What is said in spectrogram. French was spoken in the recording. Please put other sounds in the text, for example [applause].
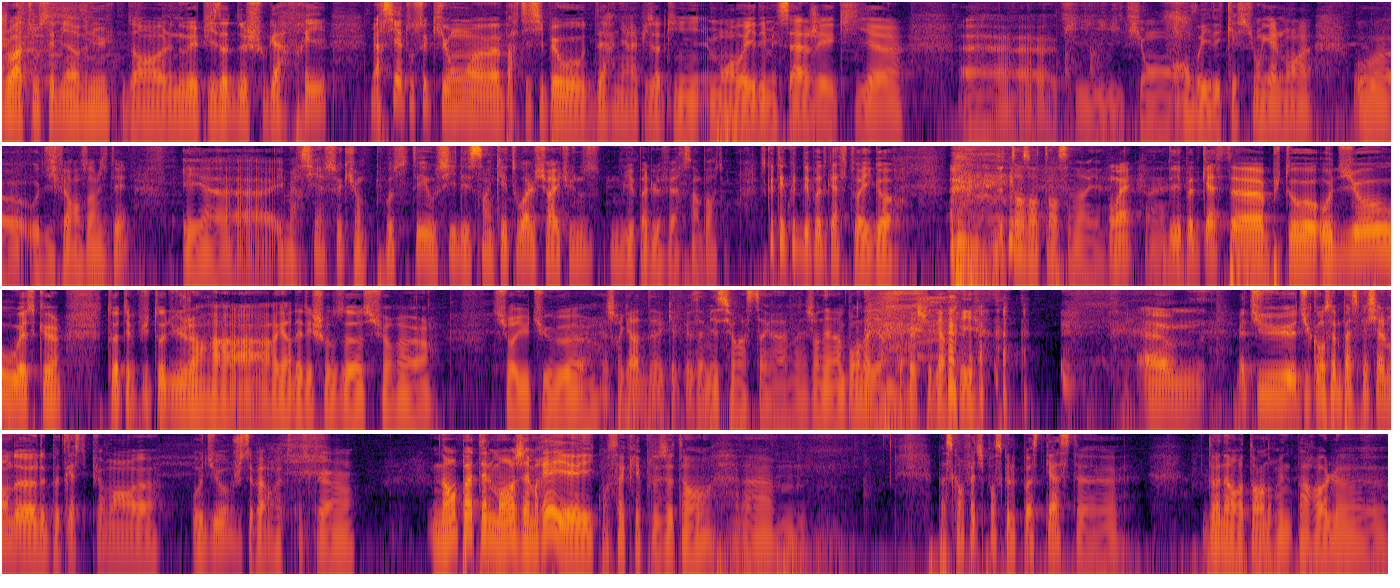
Bonjour à tous et bienvenue dans le nouvel épisode de Sugar Free. Merci à tous ceux qui ont euh, participé au dernier épisode, qui m'ont envoyé des messages et qui, euh, euh, qui, ont envoyé des questions également aux, différents invités. Et, et merci à ceux qui ont posté aussi des 5 étoiles sur iTunes. N'oubliez pas de le faire, c'est important. Est-ce que tu écoutes des podcasts, toi, Igor? [laughs] De temps en temps, ça m'arrive. Ouais. Ouais. Des podcasts euh, plutôt audio ou est-ce que toi, tu es plutôt du genre à regarder des choses euh, sur, euh, sur YouTube euh? Je regarde quelques amis sur Instagram. J'en ai un bon d'ailleurs qui s'appelle Sugar Free. [laughs] [laughs] Euh, mais tu, tu consommes pas spécialement de, de podcasts purement audio? Je sais pas en fait. Est-ce que? non, pas tellement. J'aimerais y y consacrer plus de temps. Parce qu'en fait, je pense que le podcast donne à entendre une parole euh,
